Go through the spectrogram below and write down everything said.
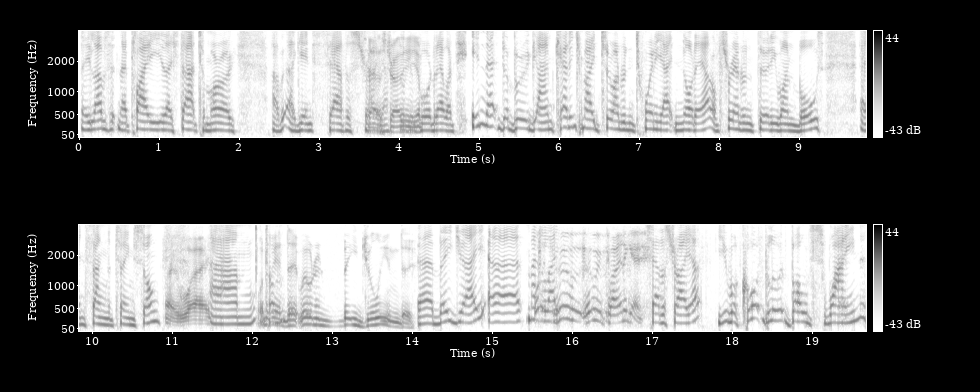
He loves it. And they play. They start tomorrow uh, against South Australia. South Australia, Looking yep. forward to that one. In that debut game, Katich made 228 not out of 331 balls and sung the team song. No way. Um, What, Tom- about, that? what did B. Julian do? uh, BJ, uh, made a What- late. who, who are we playing against? South Australia. You were caught blue at bowled Swain.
